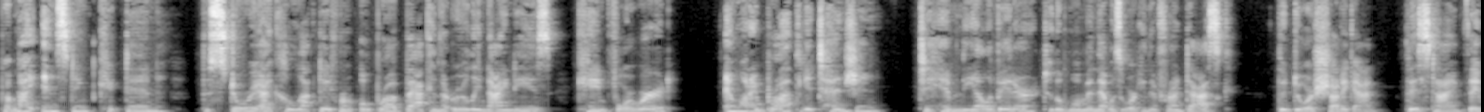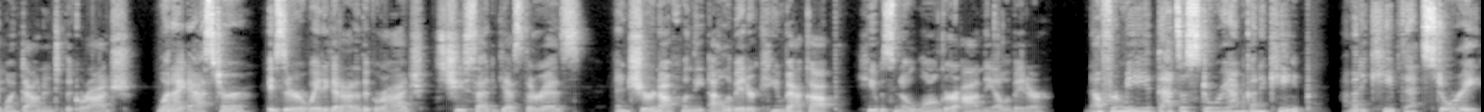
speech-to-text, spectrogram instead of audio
But my instinct kicked in. The story I collected from Oprah back in the early 90s came forward. And when I brought the attention to him in the elevator to the woman that was working the front desk, the door shut again. This time they went down into the garage. When I asked her, Is there a way to get out of the garage? She said, Yes, there is. And sure enough, when the elevator came back up, he was no longer on the elevator. Now, for me, that's a story I'm going to keep. I'm going to keep that story.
